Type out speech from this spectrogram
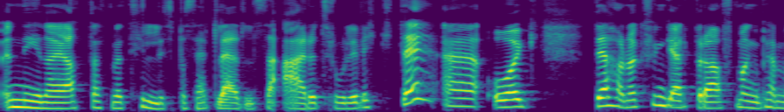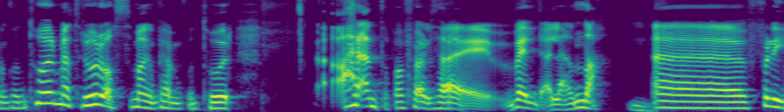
med Nina i at dette med tillitsbasert ledelse er utrolig viktig. Og det har nok fungert bra for mange på hjemmekontor, men jeg tror også mange på hjemmekontor har endt opp med å føle seg veldig alene, da. Mm. Eh, fordi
